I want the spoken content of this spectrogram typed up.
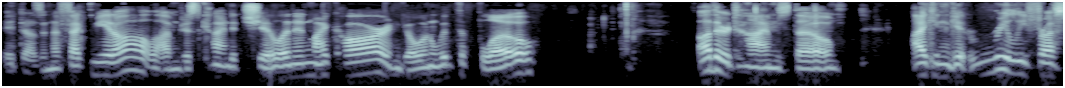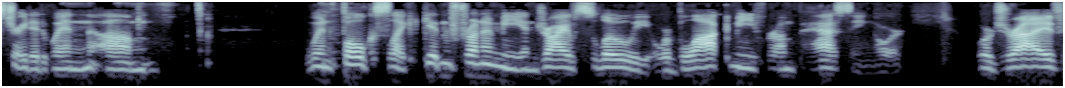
it doesn't affect me at all. I'm just kind of chilling in my car and going with the flow. Other times though, I can get really frustrated when um when folks like get in front of me and drive slowly or block me from passing or or drive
